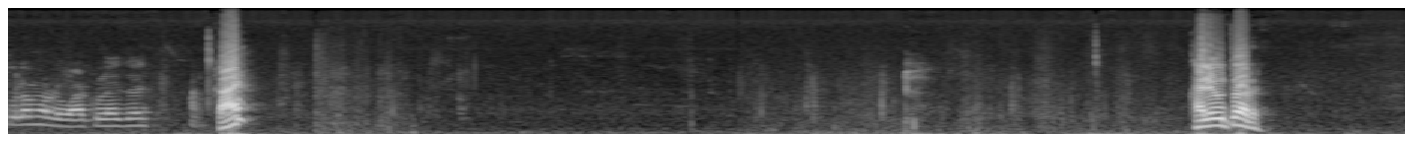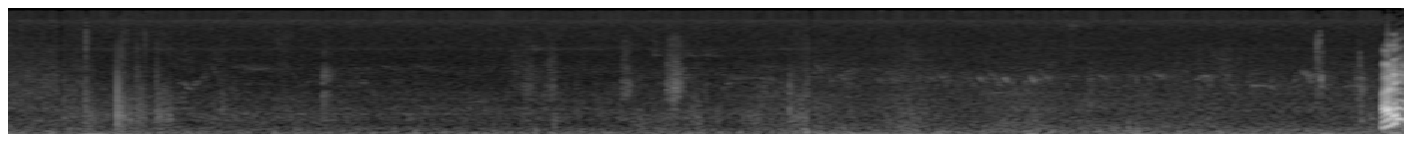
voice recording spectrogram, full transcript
तुला म्हणलं काय? खाली उतर अरे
